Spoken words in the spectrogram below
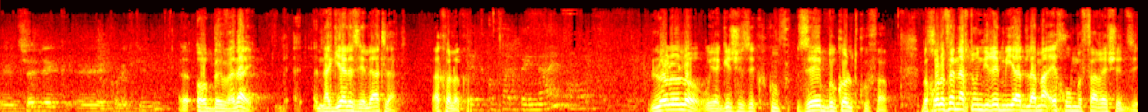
אה, צדק אה, קולקטיבי. או בוודאי. נגיע לזה לאט לאט. הכל הכל. זה תקופת ביניים או... לא, לא, לא, הוא יגיד שזה תקופ... זה בכל תקופה. בכל אופן, אנחנו נראה מיד למה, איך הוא מפרש את זה.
